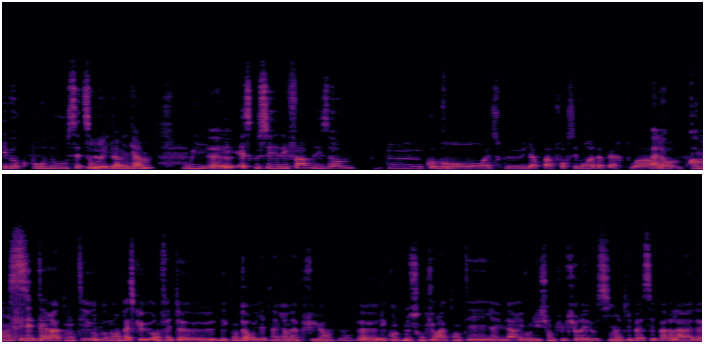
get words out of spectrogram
évoque pour nous cette Cendrillon. Le Oui. Euh, est-ce que c'est les femmes, les hommes comment est-ce qu'il n'y a pas forcément un répertoire Alors, comment c'était raconté au moment Parce que, en fait, euh, des conteurs au Vietnam, il n'y en a plus. Hein. Mmh. Euh, les contes ne sont plus racontés. Il y a eu la révolution culturelle aussi hein, qui est passée par là. La,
